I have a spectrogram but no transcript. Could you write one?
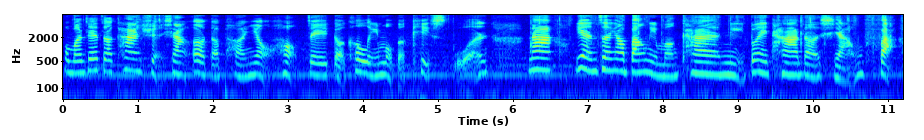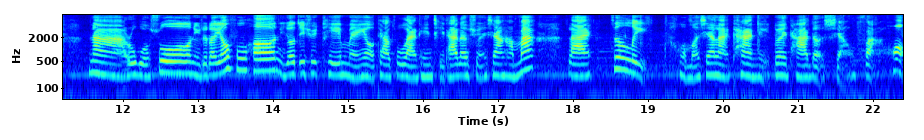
我们接着看选项二的朋友吼，这一个克里姆的 kiss 文，那验证要帮你们看你对他的想法。那如果说你觉得有符合，你就继续听；没有跳出来听其他的选项，好吗？来这里，我们先来看你对他的想法。吼，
